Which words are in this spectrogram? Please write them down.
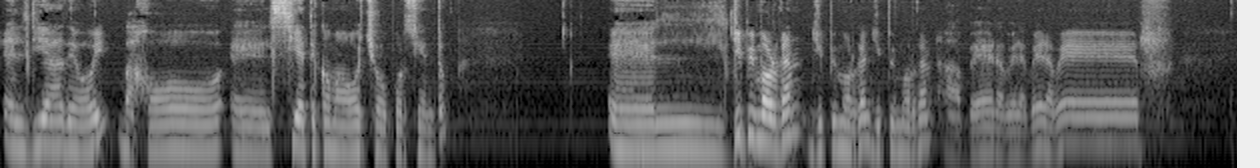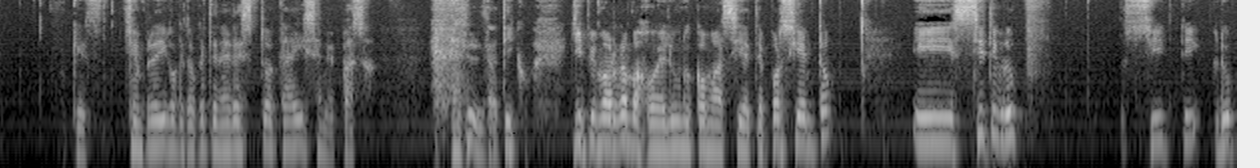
el día de hoy bajó el 7,8%. El JP Morgan, JP Morgan, JP Morgan, a ver, a ver, a ver, a ver. Que siempre digo que tengo que tener esto acá y se me pasa. El datico. JP Morgan bajó el 1,7% y Citigroup, Citigroup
